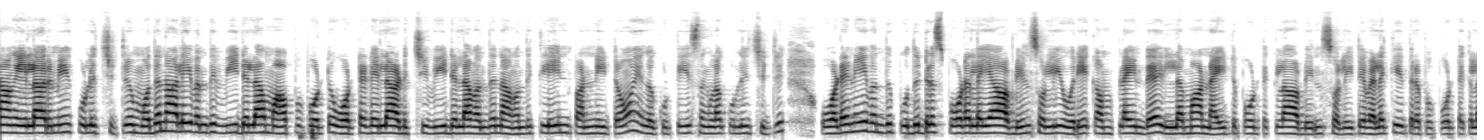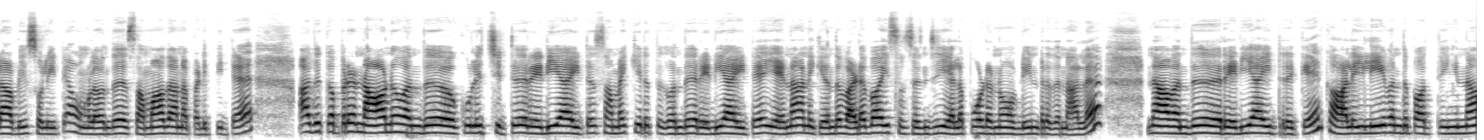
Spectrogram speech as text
நாங்கள் எல்லாருமே குளிச்சுட்டு முத நாளே வந்து வீடெல்லாம் மாப்பு போட்டு ஒட்டடையெல்லாம் அடித்து வீடெல்லாம் வந்து நாங்கள் வந்து க்ளீன் பண்ணிட்டோம். எங்கள் குட்டீஸுங்கெல்லாம் குளிச்சுட்டு உடனே வந்து புது ட்ரெஸ் போடலையா அப்படின்னு சொல்லி ஒரே கம்ப்ளைண்ட்டு இல்லைம்மா நைட்டு போட்டுக்கலாம் அப்படின்னு சொல்லிட்டு திறப்பு போட்டுக்கலாம் அப்படின்னு சொல்லிட்டு அவங்கள வந்து சமாதானப்படுத்திட்டேன். அதுக்கப்புறம் நானும் வந்து குளிச்சுட்டு ரெடி ஆகிட்டு சமைக்க வைக்கிறதுக்கு வந்து ரெடி ஆகிட்டேன் ஏன்னா அன்றைக்கி வந்து வடை பாயசம் செஞ்சு இலை போடணும் அப்படின்றதுனால நான் வந்து ரெடி ஆகிட்டு இருக்கேன் காலையிலே வந்து பார்த்திங்கன்னா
